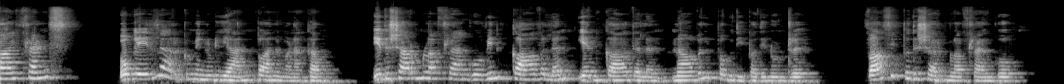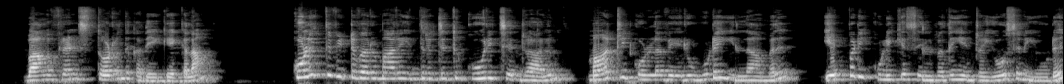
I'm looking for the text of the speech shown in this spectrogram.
ஹாய் ஃப்ரெண்ட்ஸ் உங்க எல்லாருக்கும் என்னுடைய அன்பான வணக்கம். இது ஷர்முலா பிராங்கோவின் காவலன் என் காதலன் நாவல் பகுதி பதினொன்று. வாசிப்பது ஷர்முலா பிராங்கோ. வாங்க ஃப்ரெண்ட்ஸ் தொடர்ந்து கதையை கேட்கலாம். குளித்து விட்டு வருமாறு இந்திரஜித்து கூறி சென்றாலும் மாற்றிக்கொள்ள வேறு உடை இல்லாமல் எப்படி குளிக்க செல்வது என்ற யோசனையோடு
